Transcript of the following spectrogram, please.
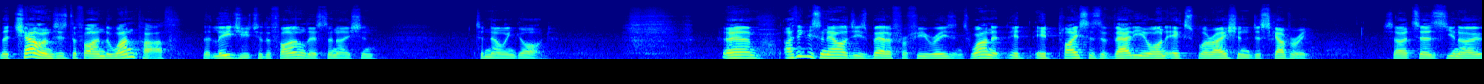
The challenge is to find the one path that leads you to the final destination, to knowing God. Um, I think this analogy is better for a few reasons. One, it, it, it places a value on exploration discovery. So it says, you know,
